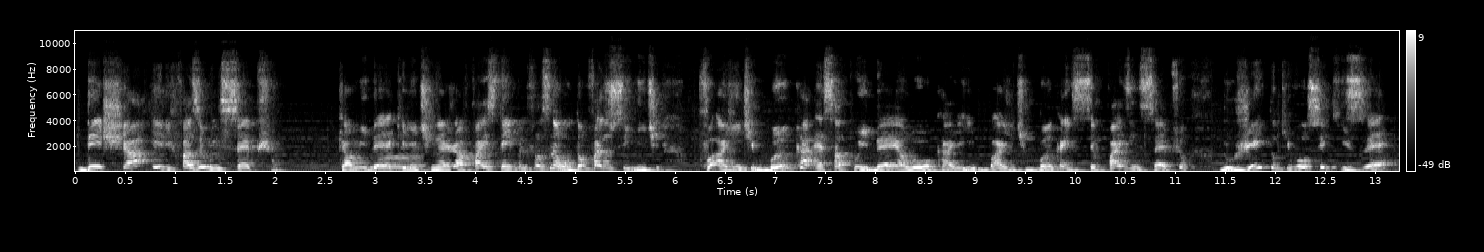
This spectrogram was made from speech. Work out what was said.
deixar ele fazer o Inception. Que é uma ideia que ele hum. tinha já faz tempo. Ele falou assim: não, então faz o seguinte: a gente banca essa tua ideia louca aí, a gente banca, você faz Inception do jeito que você quiser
